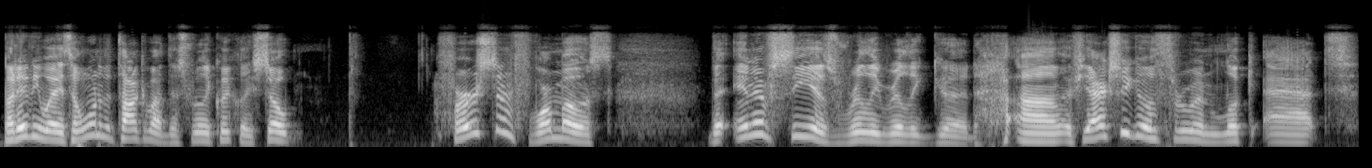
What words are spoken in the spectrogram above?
but anyways, I wanted to talk about this really quickly. So first and foremost, the NFC is really, really good. Um, if you actually go through and look at,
